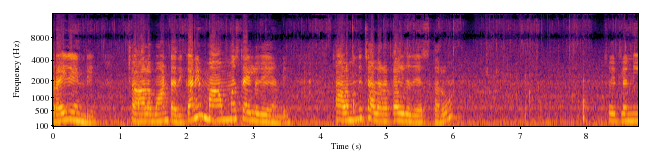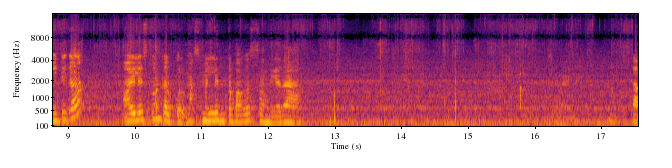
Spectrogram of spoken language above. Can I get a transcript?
ట్రై చేయండి. చాలా బాగుంటుంది. కానీ మా అమ్మ స్టైల్లో చేయండి. చాలామంది చాలా రకాలుగా చేస్తారు. సో ఇట్లా నీట్గా ఆయిల్ వేసుకొని కలుపుకోవాలి. మా స్మెల్ ఎంత బాగా వస్తుంది కదా ఇలా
